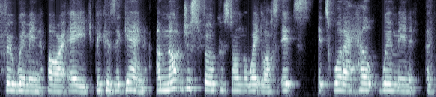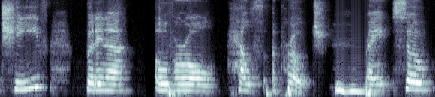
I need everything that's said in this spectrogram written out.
for women our age because again i'm not just focused on the weight loss it's it's what i help women achieve but in a overall health approach mm-hmm. right so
